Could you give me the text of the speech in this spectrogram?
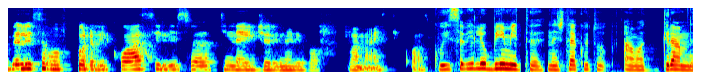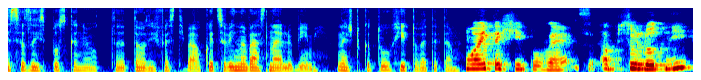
Дали са в първи клас или са тинейджери нали, в 12 клас. Кои са ви любимите неща, които ама грам не са за изпускане от uh, този фестивал, които са ви на вас най-любими? Нещо като хитовете там. Моите хитове абсолютни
